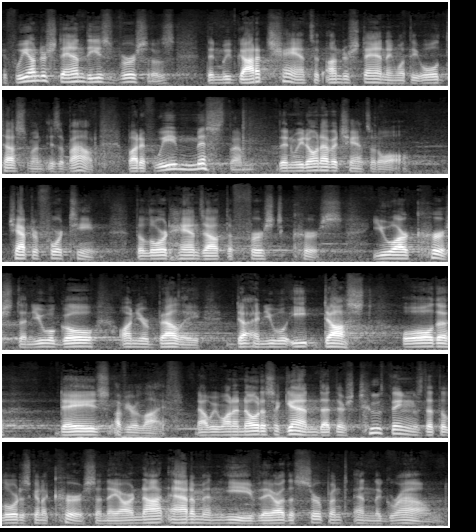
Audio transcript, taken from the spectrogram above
If we understand these verses, then we've got a chance at understanding what the Old Testament is about. But if we miss them, then we don't have a chance at all. Chapter 14, the Lord hands out the first curse. You are cursed, and you will go on your belly, and you will eat dust all the days of your life. Now, we want to notice again that there's two things that the Lord is going to curse, and they are not Adam and Eve, they are the serpent and the ground.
